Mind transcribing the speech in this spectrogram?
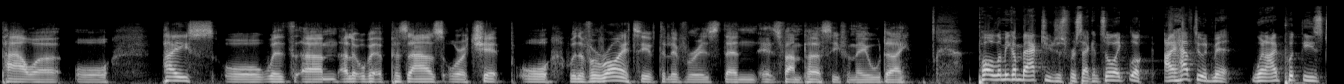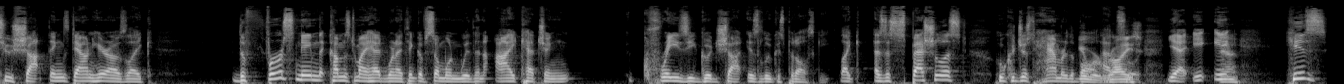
power or pace or with um, a little bit of pizzazz or a chip or with a variety of deliveries, then it's Van Persie for me all day. Paul, let me come back to you just for a second. So, like, look, I have to admit, when I put these two shot things down here, I was like, the first name that comes to my head when I think of someone with an eye catching, crazy good shot is Lucas Podolski. Like, as a specialist who could just hammer the ball. You were right. Yeah, it, it, Yeah. his,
